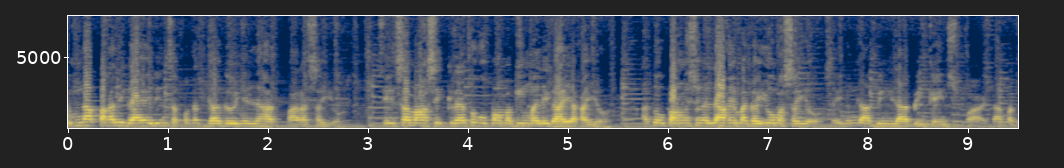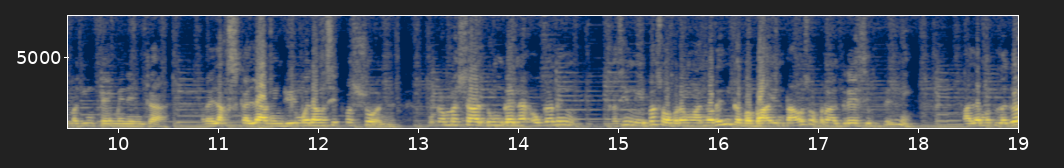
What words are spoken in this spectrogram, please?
napakaligaya din sapagkat gagawin niya lahat para sa iyo sa isang mga sikreto upang maging maligaya kayo at upang isang lalaki magayuma sa iyo sa inyong labing-labing ka-inspire. Dapat maging feminine ka. Relax ka lang, enjoy mo lang ang sitwasyon. Huwag ka masyadong gana, o ganing, kasi may iba sobrang ano rin, kababaeng tao, sobrang aggressive din eh. Alam mo talaga,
